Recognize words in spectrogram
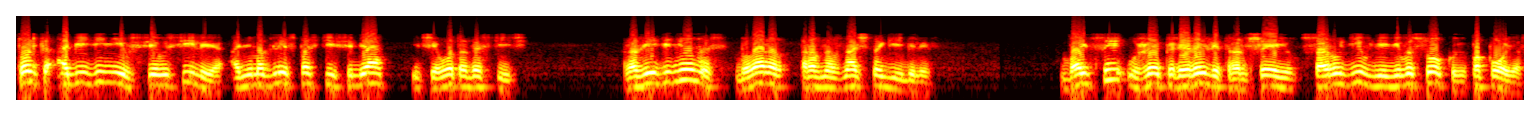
Только объединив все усилия, они могли спасти себя и чего-то достичь. Разъединенность была равнозначна гибели. Бойцы уже перерыли траншею, соорудив в ней невысокую по пояс,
